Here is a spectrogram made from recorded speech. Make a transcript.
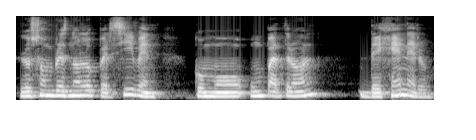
los hombres no lo perciben como un patrón de género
